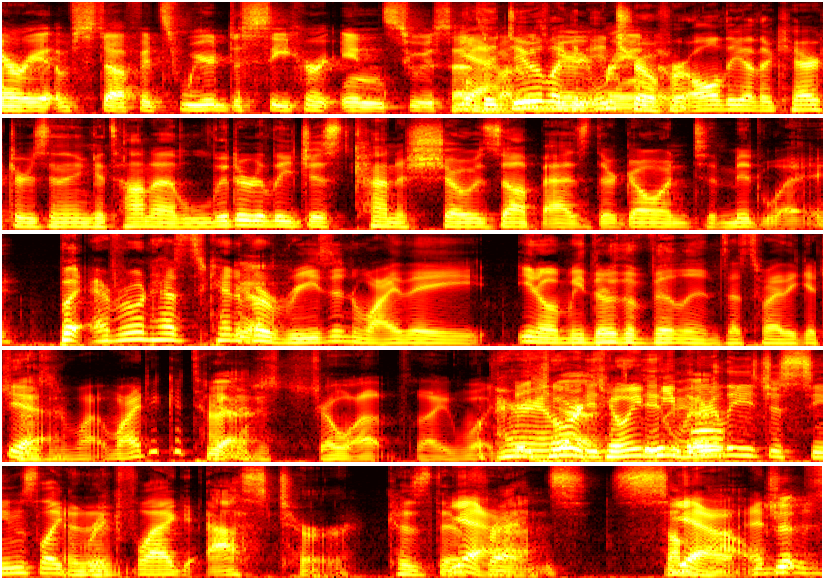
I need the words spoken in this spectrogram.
area of stuff. It's weird to see her in Suicide Yeah. They do like an very intro for all the other characters, and then Katana literally just kind of shows up as they're going to Midway. but everyone has kind of Yeah. a reason why they, you know, I mean, they're the villains. That's why they get Yeah. chosen. Why, why did Katana Yeah. just show up? Like, what? Apparently, show her it, killing it people. literally just seems like And Rick then- Flag asked her because they're Yeah. friends somehow. and- Ju- it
